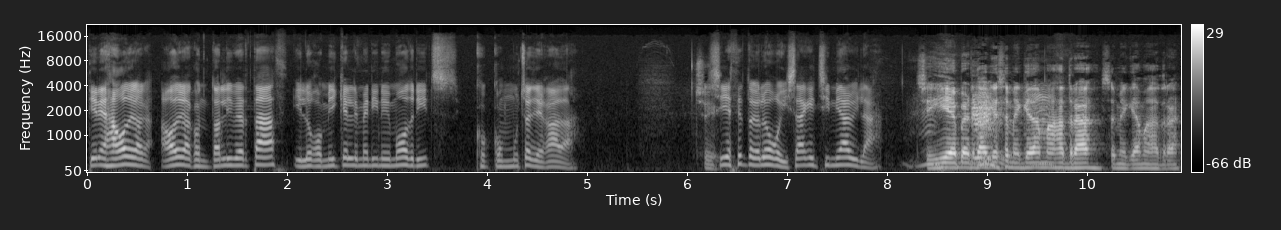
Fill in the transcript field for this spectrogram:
tienes a Odegaard, a Odegaard con total libertad y luego Mikel Merino y Modric co- con, mucha llegada. Sí. Sí. es cierto que luego Isaac y Chimi Ávila. Sí, es verdad que se me queda más atrás, se me queda más atrás.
